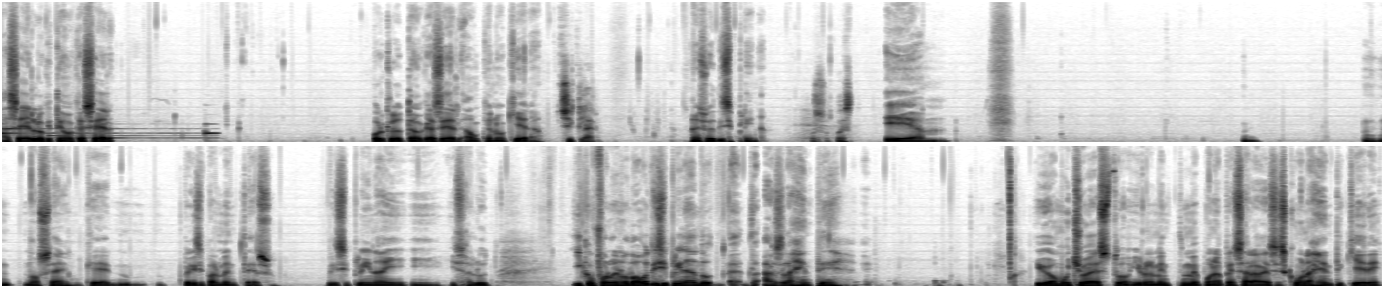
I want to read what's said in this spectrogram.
hacer lo que tengo que hacer porque lo tengo que hacer aunque no quiera. Sí, claro, Eso es disciplina. por supuesto. Eh, no sé, que principalmente eso, disciplina y, y- y salud. Y conforme nos vamos disciplinando, eh, a veces la gente, y veo mucho esto, y realmente me pone a pensar a veces cómo la gente quiere,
